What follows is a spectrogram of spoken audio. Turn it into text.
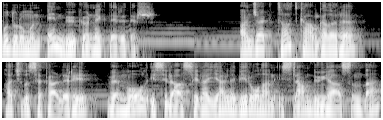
bu durumun en büyük örnekleridir. Ancak taht kavgaları, Haçlı seferleri ve Moğol istilasıyla yerle bir olan İslam dünyasında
